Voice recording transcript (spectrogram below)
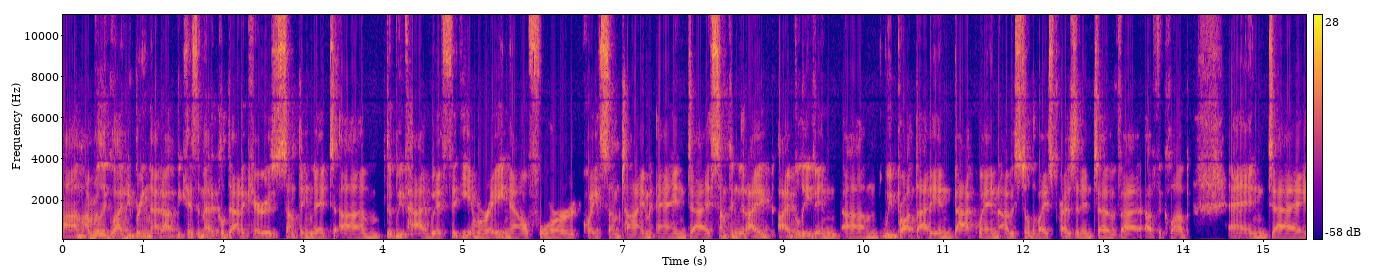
um, I'm really glad you bring that up because the medical data carrier is something that um, that we've had with the EMRA now for quite some time, and uh, something that I I believe in. Um, we brought that in back when I was still the vice president of uh, of the club, and uh,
